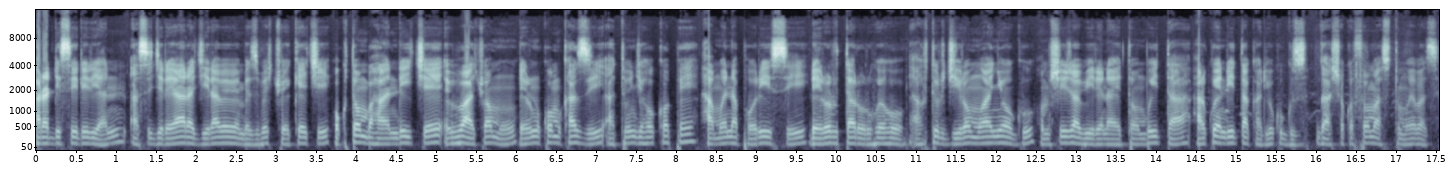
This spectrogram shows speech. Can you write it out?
RDC Lilian asigire yaragira abebembezi b'ekicweka eki okutomba bahandiike ebi bacwamu reero nikwo omukazi atungeho kope hamwe na polisi reero rutaro ruhweho ahu turugiire omu mwanya ogu omushaija abaire nayetombwita arikwenda itaka ry'okuguza gashakwa Thomas tumwebaze.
